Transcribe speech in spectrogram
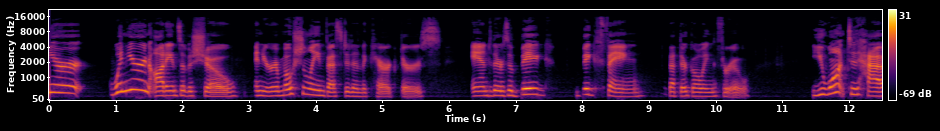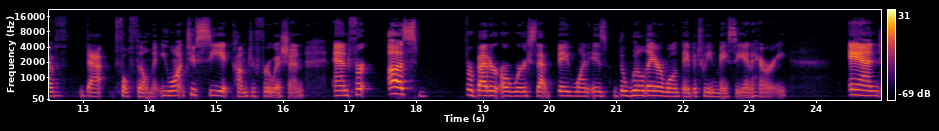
you're when you're an audience of a show and you're emotionally invested in the characters and there's a big big thing that they're going through you want to have that fulfillment. You want to see it come to fruition. And for us for better or worse that big one is the will they or won't they between macy and harry. And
